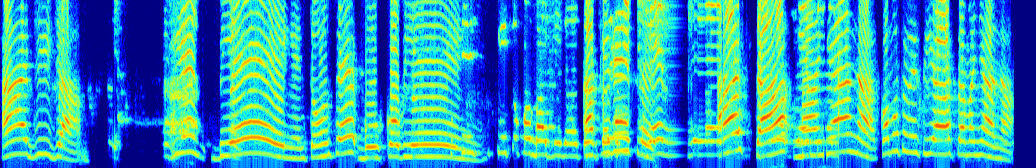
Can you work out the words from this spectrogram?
Allí ya. Bien. Bien, entonces busco bien. Aquí dice hasta mañana. ¿Cómo se decía hasta mañana?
